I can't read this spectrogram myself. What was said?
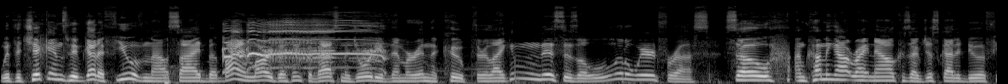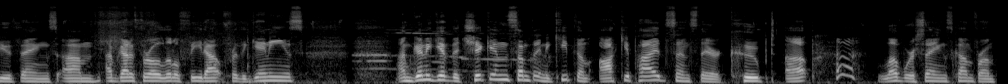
With the chickens, we've got a few of them outside, but by and large, I think the vast majority of them are in the coop. They're like, mm, this is a little weird for us. So I'm coming out right now because I've just got to do a few things. Um, I've got to throw a little feed out for the guineas. I'm going to give the chickens something to keep them occupied since they're cooped up. Love where sayings come from.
